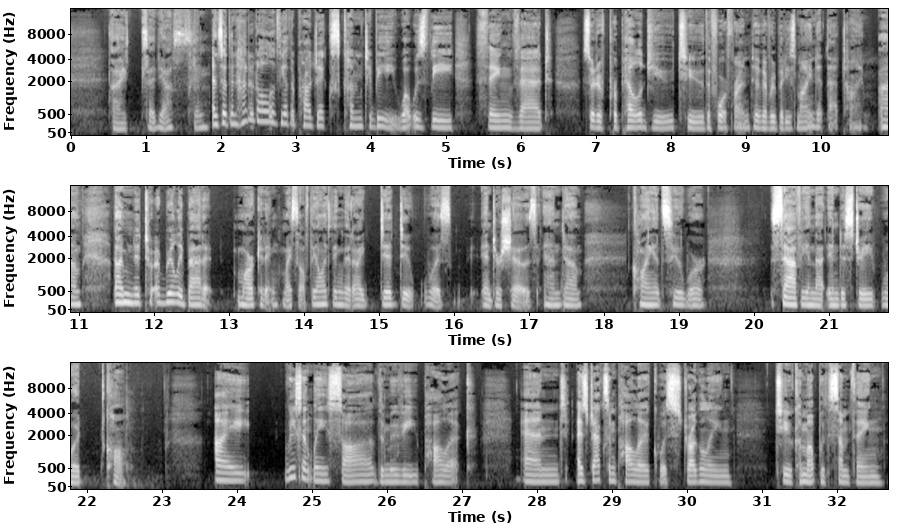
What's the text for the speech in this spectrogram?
I said yes. And, and so then, how did all of the other projects come to be? What was the thing that sort of propelled you to the forefront of everybody's mind at that time? Um, I'm notor- really bad at marketing myself. The only thing that I did do was enter shows, and um, clients who were savvy in that industry would call. I recently saw the movie Pollock, and as Jackson Pollock was struggling to come up with something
